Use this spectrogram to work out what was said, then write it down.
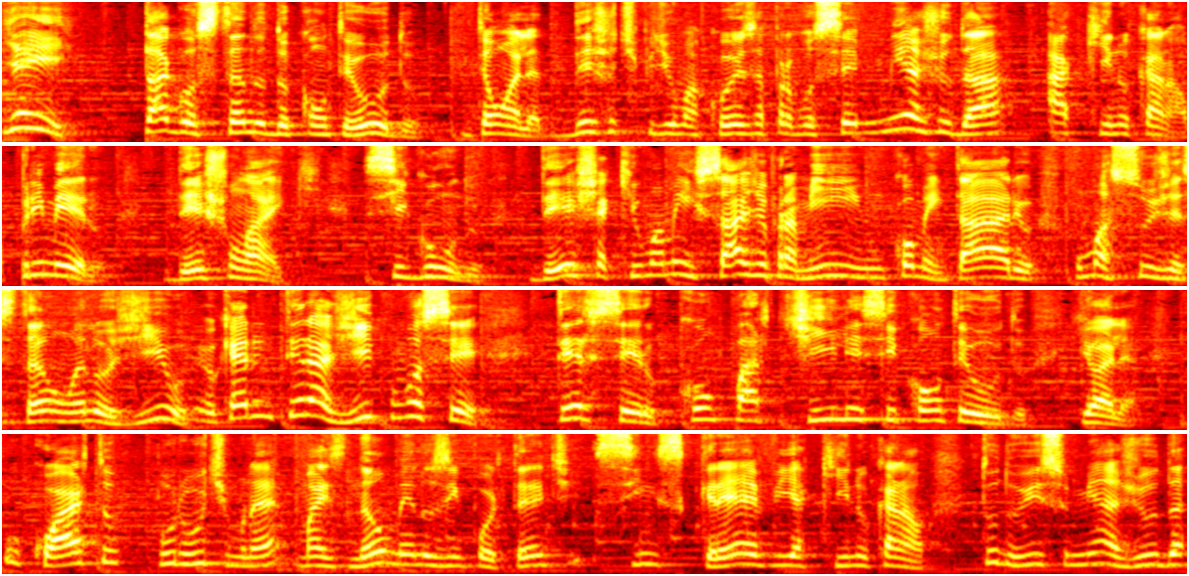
E aí, tá gostando do conteúdo? Então, olha, deixa eu te pedir uma coisa para você me ajudar aqui no canal. Primeiro, deixa um like. Segundo, deixa aqui uma mensagem para mim, um comentário, uma sugestão, um elogio. Eu quero interagir com você. Terceiro, compartilhe esse conteúdo. E olha, o quarto, por último, né, mas não menos importante, se inscreve aqui no canal. Tudo isso me ajuda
